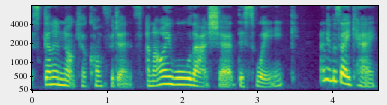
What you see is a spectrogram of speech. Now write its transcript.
it's going to knock your confidence. And i wore that shirt this week and it was okay.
